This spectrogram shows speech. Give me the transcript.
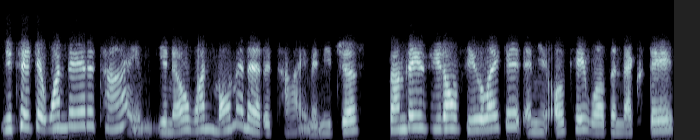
you take it one day at a time, you know, one moment at a time. And you just, some days you don't feel like it. And you, okay, well, the next day,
